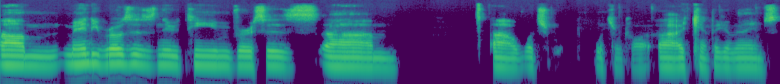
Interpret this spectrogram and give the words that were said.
Um, Mandy Rose's new team versus um, uh, what's what's we call it? Uh, I can't think of the names.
